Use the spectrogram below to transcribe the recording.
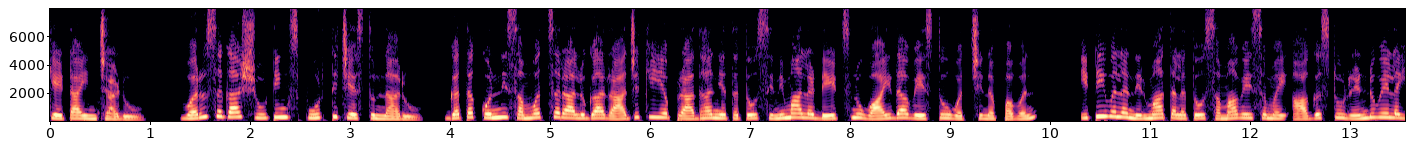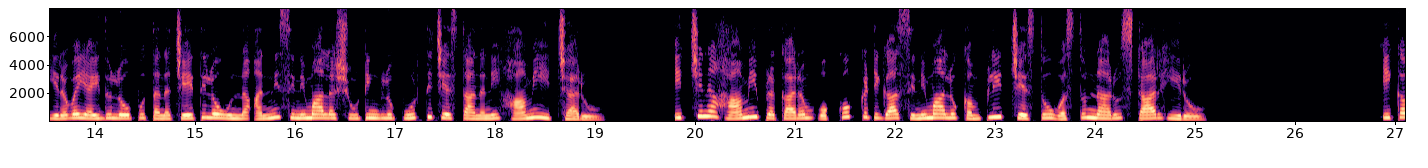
కేటాయించాడు. వరుసగా షూటింగ్స్ పూర్తి చేస్తున్నారు. గత కొన్ని సంవత్సరాలుగా రాజకీయ ప్రాధాన్యతతో సినిమాల డేట్స్ను వాయిదా వేస్తూ వచ్చిన పవన్ ఇటీవల నిర్మాతలతో సమావేశమై ఆగస్టు రెండువేల ఇరవై ఐదులోపు తన చేతిలో ఉన్న అన్ని సినిమాల షూటింగ్లు పూర్తి చేస్తానని హామీ ఇచ్చారు. ఇచ్చిన హామీ ప్రకారం ఒక్కొక్కటిగా సినిమాలు కంప్లీట్ చేస్తూ వస్తున్నారు స్టార్ హీరో. ఇక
